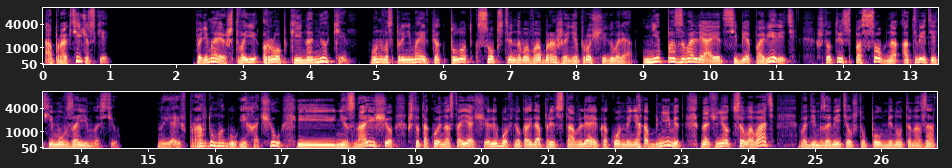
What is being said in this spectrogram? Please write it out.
А практически, понимаешь, твои робкие намеки он воспринимает как плод собственного воображения, проще говоря, не позволяет себе поверить, что ты способна ответить ему взаимностью. Но я и вправду могу, и хочу, и не знаю еще, что такое настоящая любовь, но когда представляю, как он меня обнимет, начнет целовать... Вадим заметил, что полминуты назад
